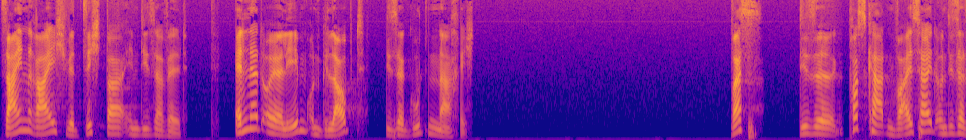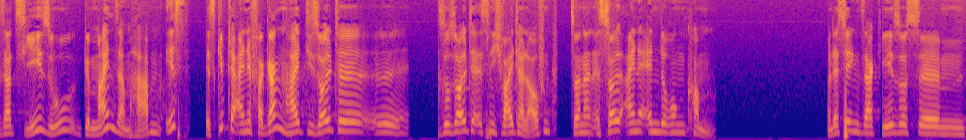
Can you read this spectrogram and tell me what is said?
Sein Reich wird sichtbar in dieser Welt. Ändert euer Leben und glaubt dieser guten Nachricht. Was diese Postkartenweisheit und dieser Satz Jesu gemeinsam haben, ist, es gibt ja eine Vergangenheit, die sollte, äh, so sollte es nicht weiterlaufen, sondern es soll eine Änderung kommen. Und deswegen sagt Jesus, ähm,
